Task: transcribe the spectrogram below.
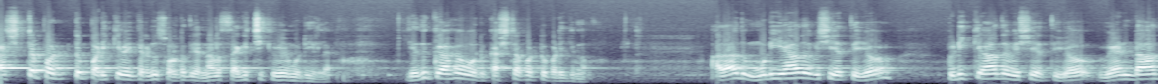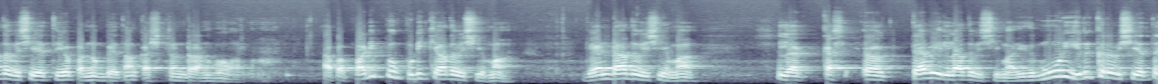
கஷ்டப்பட்டு படிக்க வைக்கிறேன்னு சொல்கிறது என்னால் சகிச்சிக்கவே முடியல. எதுக்காக ஒரு கஷ்டப்பட்டு படிக்கணும்? அதாவது முடியாத விஷயத்தையோ பிடிக்காத விஷயத்தையோ வேண்டாத விஷயத்தையோ பண்ணும்போது தான் கஷ்டன்ற அனுபவம் வரும் அப்போ படிப்பு பிடிக்காத விஷயமா? வேண்டாத விஷயமா? இல்லை கஷ் தேவையில்லாத விஷயமா? இது மூணு இருக்கிற விஷயத்தை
